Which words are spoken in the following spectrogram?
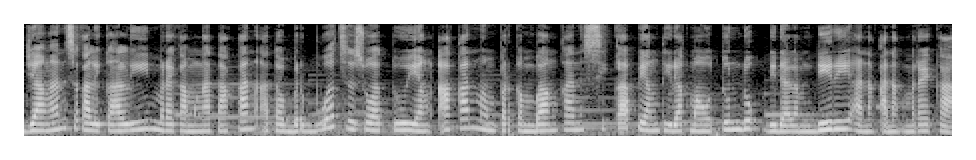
Jangan sekali-kali mereka mengatakan atau berbuat sesuatu yang akan memperkembangkan sikap yang tidak mau tunduk di dalam diri anak-anak mereka.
